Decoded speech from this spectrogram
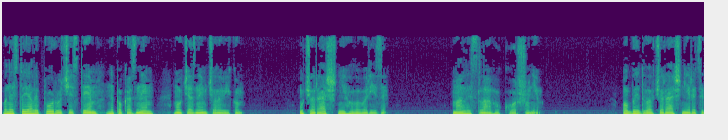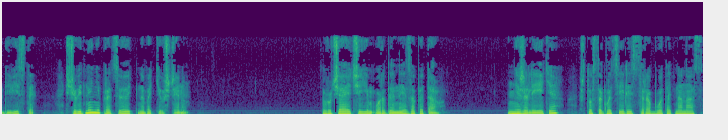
Вони стояли поруч із тим непоказним, мовчазним чоловіком. Учорашні головорізи мали славу коршунів. Обидва вчорашні рецидивісти що віднині працюють на батьківщину. Вручаючи їм ордени, запитав, «Не жалеете, что согласились работать на нас?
